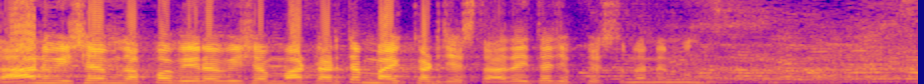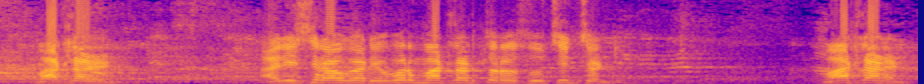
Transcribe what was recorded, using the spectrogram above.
దాని విషయం తప్ప వేరే విషయం మాట్లాడితే మైక్ కట్ చేస్తా. అదైతే చెప్పేస్తున్నాను నేను ముందు. మాట్లాడండి. హరీష్ రావు గారు ఎవరు మాట్లాడతారో సూచించండి. మాట్లాడండి.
